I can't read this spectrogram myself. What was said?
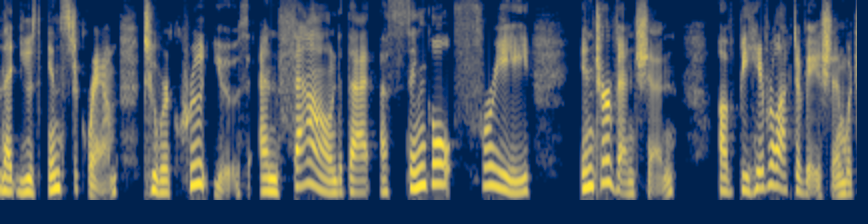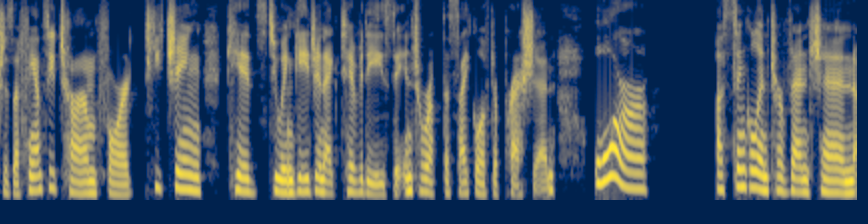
that used Instagram to recruit youth and found that a single free intervention of behavioral activation, which is a fancy term for teaching kids to engage in activities to interrupt the cycle of depression, or a single intervention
